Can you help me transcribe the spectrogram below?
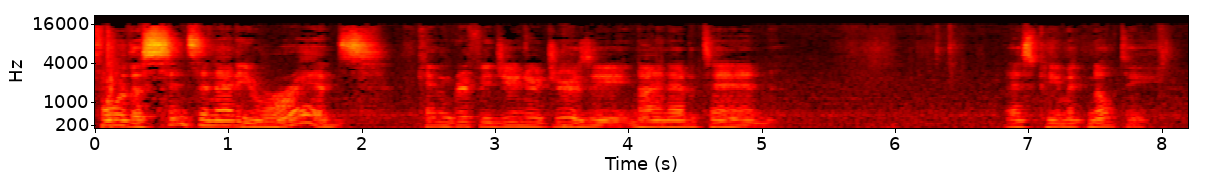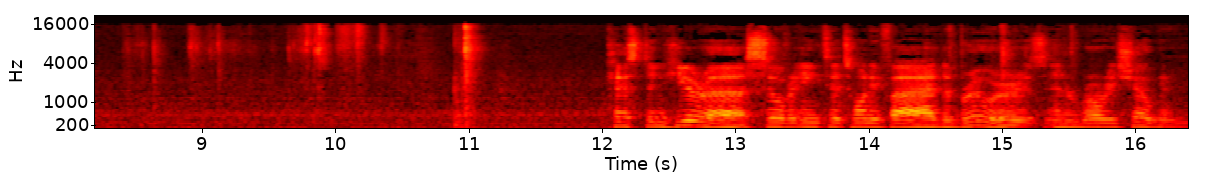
For the Cincinnati Reds, Ken Griffey Jr. jersey, 9 out of 10. SP McNulty. Keston Hiura, silver ink to 25. The Brewers and Rory Shogun.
